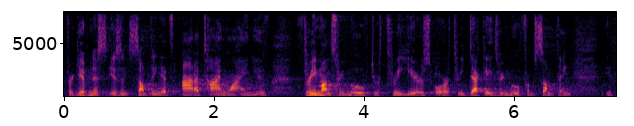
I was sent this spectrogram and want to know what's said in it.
Forgiveness isn't something that's on a timeline. You've three months removed, or three years, or three decades removed from something if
